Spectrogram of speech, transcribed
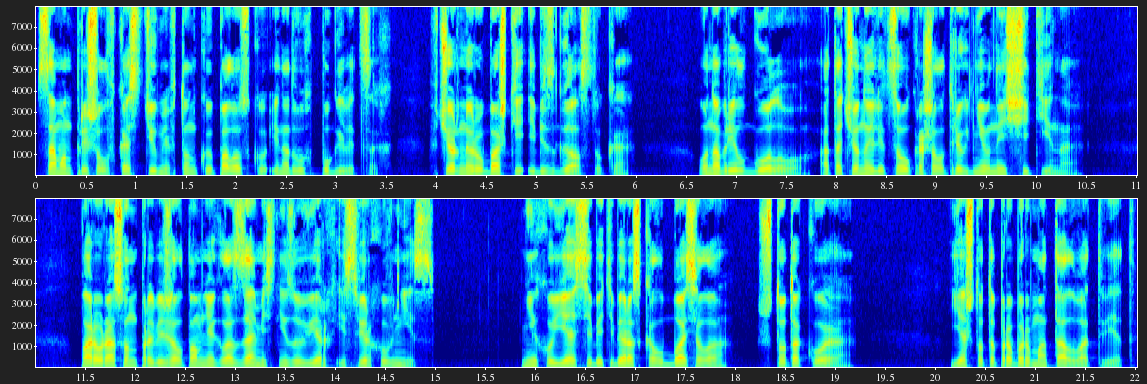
Сам он пришел в костюме, в тонкую полоску и на двух пуговицах, в черной рубашке и без галстука. Он обрил голову, а лицо украшала трехдневная щетина. Пару раз он пробежал по мне глазами снизу вверх и сверху вниз – «Нихуя себе тебя расколбасило! Что такое?» Я что-то пробормотал в ответ.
